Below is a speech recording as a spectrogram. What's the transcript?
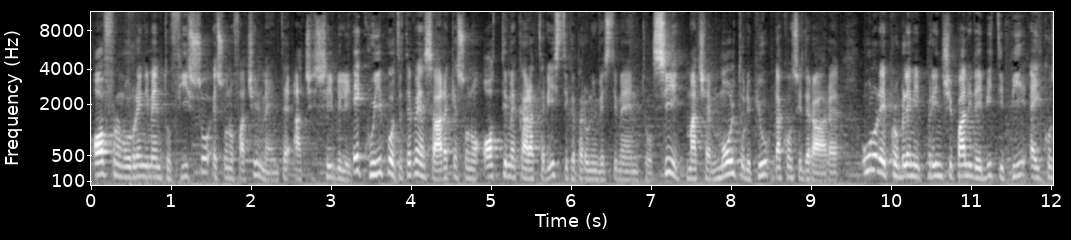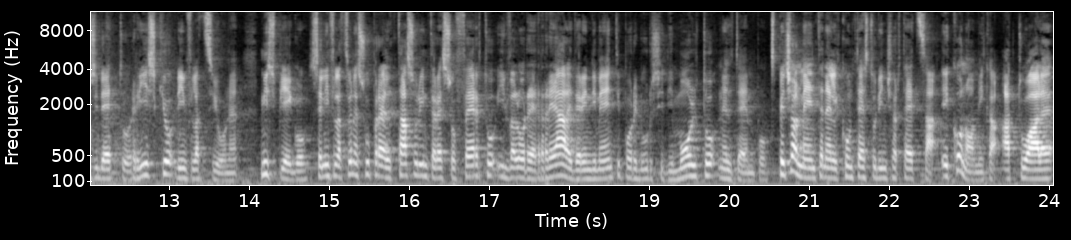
offrono un rendimento fisso e sono facilmente accessibili. E qui potete pensare che sono ottime caratteristiche per un investimento. Sì, ma c'è molto di più da considerare. Uno dei problemi principali dei BTP è il cosiddetto rischio di inflazione. Mi spiego, se l'inflazione supera il tasso di interesse offerto, il valore reale dei rendimenti può ridursi di molto nel tempo, specialmente nel contesto di incertezza economica attuale.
